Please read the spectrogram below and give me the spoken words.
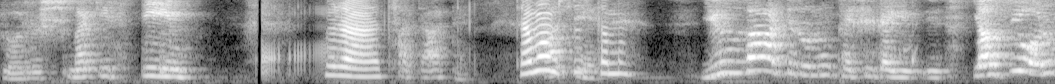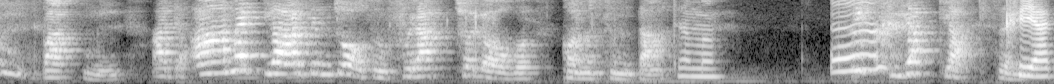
Görüşmek isteyeyim. Murat. Hadi hadi. Tamam Hadi. sus tamam. Yıllardır onun peşindeyim. Yazıyorum bakmıyor. Hadi Ahmet yardımcı olsun Fırat Çoloğlu konusunda. Tamam. Bir kıyak yapsın. Kıyak.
